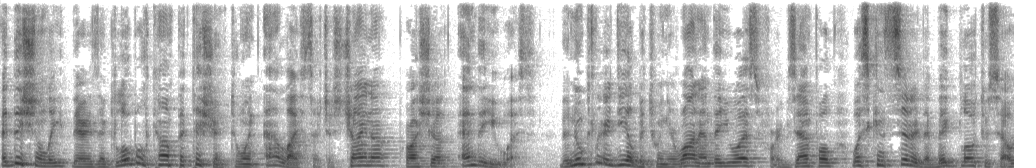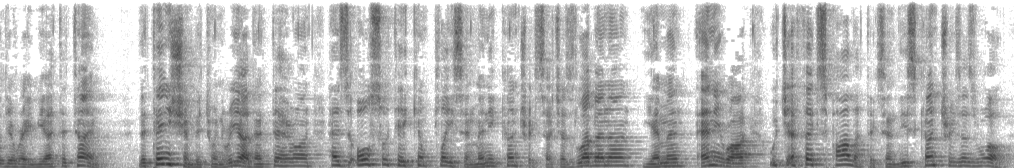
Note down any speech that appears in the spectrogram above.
Additionally, there is a global competition to win allies such as China, Russia, and the US. The nuclear deal between Iran and the US, for example, was considered a big blow to Saudi Arabia at the time. The tension between Riyadh and Tehran has also taken place in many countries such as Lebanon, Yemen, and Iraq, which affects politics in these countries as well.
